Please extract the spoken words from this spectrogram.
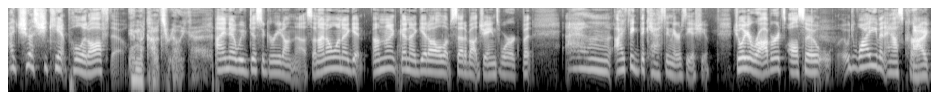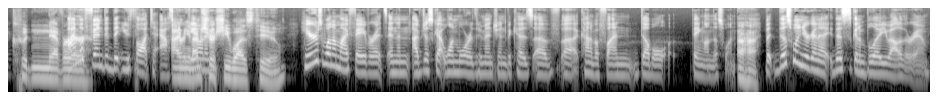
I just she can't pull it off though. In the cut's really good. I know we've disagreed on this, and I don't want to get. I'm not gonna get all upset about Jane's work, but uh, I think the casting there is the issue. Julia Roberts also. Why even ask her? I could never. I'm offended that you thought to ask her. I mean, I'm sure I mean? she was too. Here's one of my favorites, and then I've just got one more to mention because of uh, kind of a fun double thing on this one. Uh-huh. But this one, you're gonna. This is gonna blow you out of the room.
